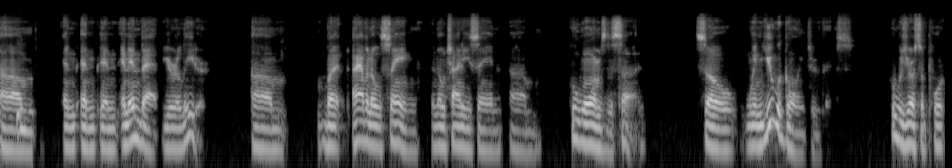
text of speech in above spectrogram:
um, mm. And and and and in that you're a leader. Um, but I have an old saying an old Chinese saying, um, who warms the sun? So when you were going through this, who was your support?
